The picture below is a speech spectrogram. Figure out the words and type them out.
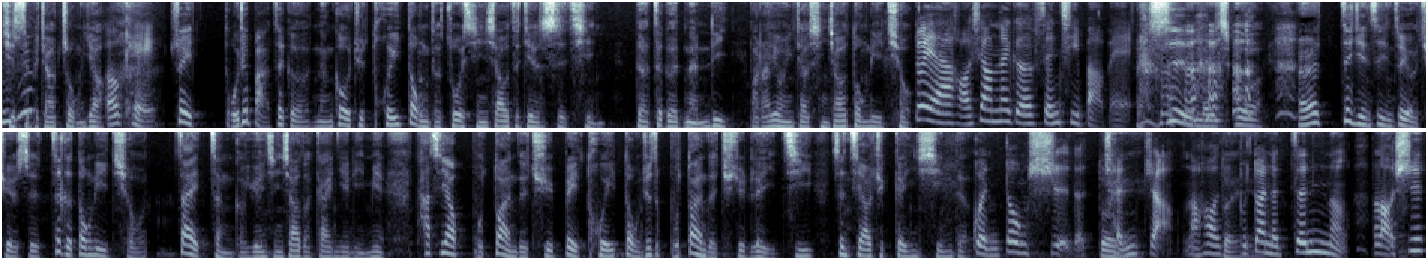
其实比较重要。OK。所以我就把这个能够去推动着做行销这件事情的这个能力，把它用一个叫行销动力球。对啊，好像那个神奇宝贝。是没错。而这件事情最有趣的是，这个动力球在整个原行销的概念里面，它是要不断的去被推动，就是不断的去累积，甚至要去更新的滚动式的成长，然后不断的增能。老师，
